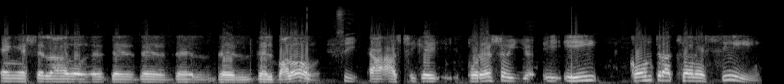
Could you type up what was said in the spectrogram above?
en ese lado de- de- de- del, del- del balón. Sí. Así que por eso yo, y, y contra Tennessee,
